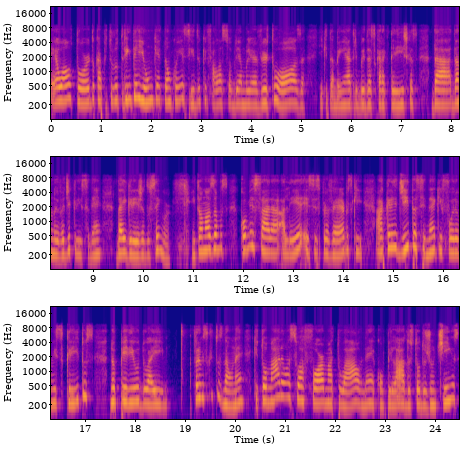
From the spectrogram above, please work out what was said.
é o autor do capítulo 31, que é tão conhecido, que fala sobre a mulher virtuosa e que também é atribuída as características da, da noiva de Cristo, né? Da igreja do Senhor. Então, nós vamos começar a, a ler esses provérbios que acredita-se, né, que foram escritos no período aí foram escritos não, né? Que tomaram a sua forma atual, né? Compilados todos juntinhos,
